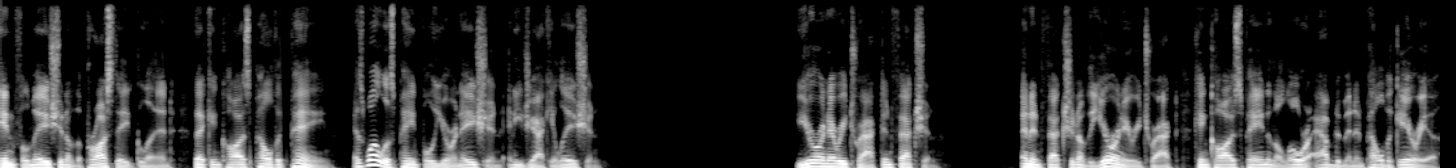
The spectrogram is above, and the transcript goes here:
Inflammation of the prostate gland that can cause pelvic pain, as well as painful urination and ejaculation. Urinary tract infection. An infection of the urinary tract can cause pain in the lower abdomen and pelvic area,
